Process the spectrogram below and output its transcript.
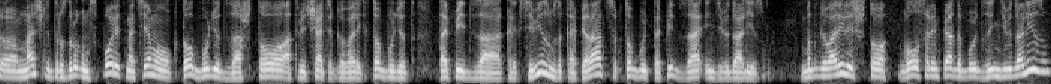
э, начали друг с другом спорить на тему, кто будет за что отвечать и говорить, кто будет топить за коллективизм, за кооперацию, кто будет топить за индивидуализм. Мы договорились, что голос Олимпиады будет за индивидуализм,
